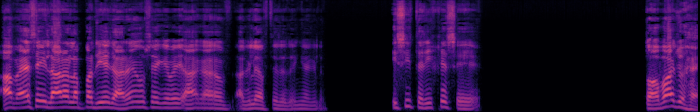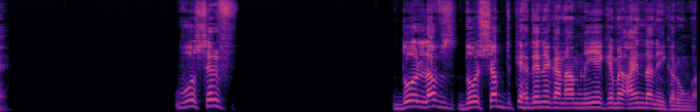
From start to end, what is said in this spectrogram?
آپ ایسے ہی لارا لپا دیے جا رہے ہیں اسے کہ بھائی اگلے ہفتے دے دیں گے، اگلے اسی طریقے سے توبہ جو ہے، وہ صرف دو لفظ، دو شبد کہہ دینے کا نام نہیں ہے کہ میں آئندہ نہیں کروں گا۔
